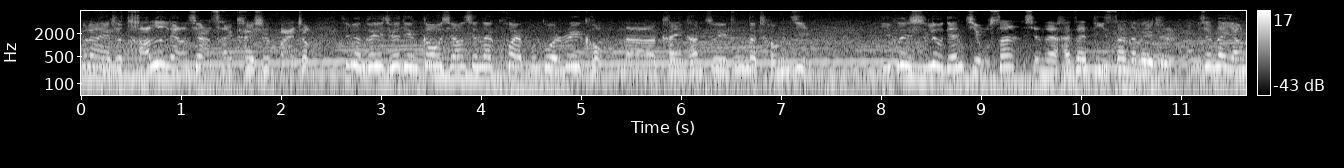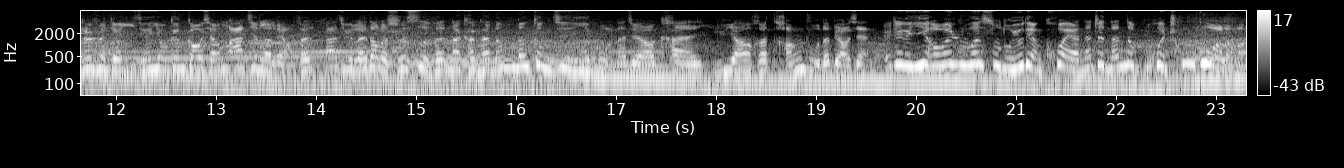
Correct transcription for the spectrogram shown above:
车辆也是弹了两下才开始摆正。基本可以确定高翔现在快不过 Rico。那看一看最终的成绩。一分十六点九三，现在还在第三的位置。那么现在杨晨顺就已经又跟高翔拉近了两分，差距来到了十四分。那看看能不能更进一步，那就要看于洋和堂主的表现。哎，这个一号弯入弯速度有点快啊，那这难道不会冲过了吗？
